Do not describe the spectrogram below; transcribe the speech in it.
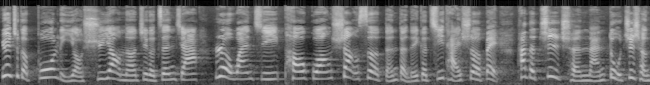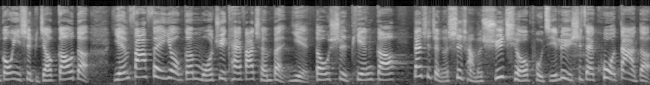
因为这个玻璃有需要呢，这个增加热弯机、抛光、上色等等的一个机台设备，它的制成难度、制成工艺是比较高的，研发费用跟模具开发成本也。也都是偏高，但是整个市场的需求普及率是在扩大的。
